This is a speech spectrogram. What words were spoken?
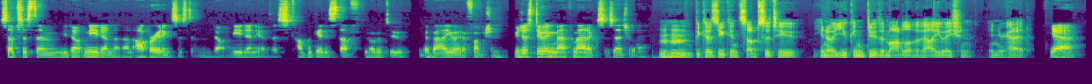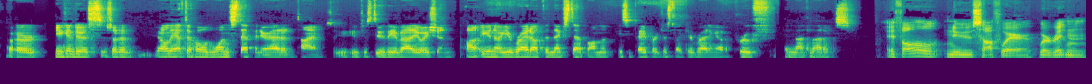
subsystem. You don't need an, an, operating system. You don't need any of this complicated stuff in order to evaluate a function. You're just doing mathematics essentially. Mm-hmm, because you can substitute. You know, you can do the model of evaluation in your head. Yeah, or you can do a sort of. You only have to hold one step in your head at a time, so you can just do the evaluation. Uh, you know, you write out the next step on the piece of paper, just like you're writing out a proof in mathematics. If all new software were written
